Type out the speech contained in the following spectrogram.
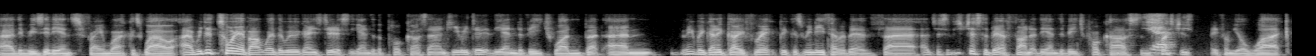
uh, the resilience framework as well. Uh, we did toy about whether we were going to do this at the end of the podcast, Angie. We do it at the end of each one, but um, I think we're going to go for it because we need to have a bit of uh, just just a bit of fun at the end of each podcast and yeah. questions from your work.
